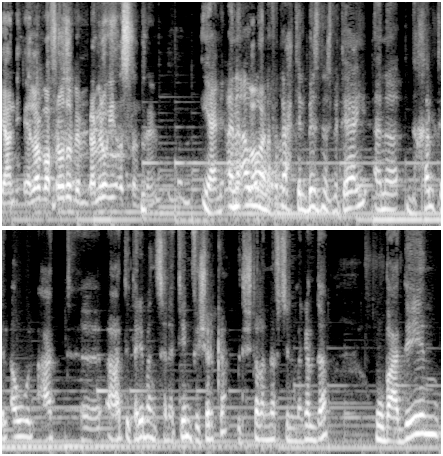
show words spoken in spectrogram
يعني الأربع فروع دول بيعملوا إيه أصلا فاهم يعني أنا أول ما يعني. فتحت ال business بتاعي أنا دخلت الأول قعدت آه، قعدت تقريبا سنتين في شركة بتشتغل نفس المجال ده وبعدين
